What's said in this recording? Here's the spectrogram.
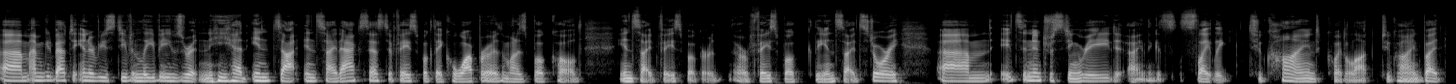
um, I'm about to interview Steven Levy, who's written he had inside inside access to Facebook. They cooperated with him on his book called Inside Facebook or, or Facebook, The Inside Story. Um, it's an interesting read. I think it's slightly too kind, quite a lot too kind. But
